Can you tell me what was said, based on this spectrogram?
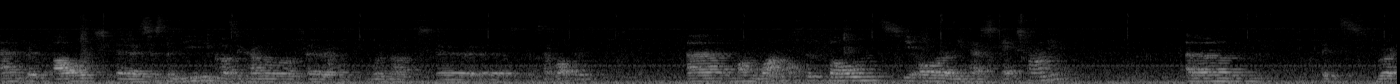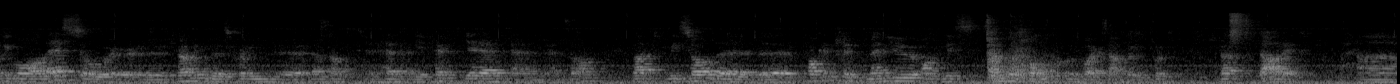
and without uh, system D because the kernel uh, would not uh, uh, support it. And on one of the phones, he already has X running. Um, it's working more or less, so uh, turning the screen uh, does not have any effect yet, and, and so on. But we saw the, the pocket chip menu on his Samsung phone, for example, we could just start it. Uh,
